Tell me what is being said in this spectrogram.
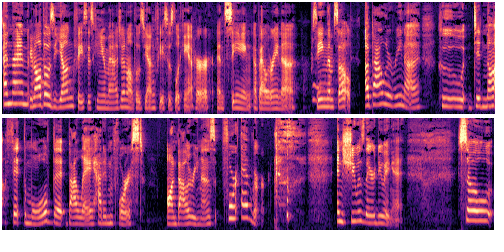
And then And all those young faces, can you imagine all those young faces looking at her and seeing a ballerina, seeing themselves? A ballerina who did not fit the mold that ballet had enforced on ballerinas forever. and she was there doing it. So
